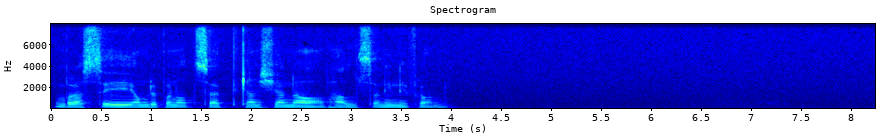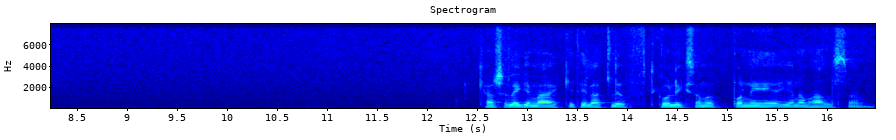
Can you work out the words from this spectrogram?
Men bara se om du på något sätt kan känna av halsen inifrån. Kanske lägger märke till att luft går liksom upp och ner genom halsen.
